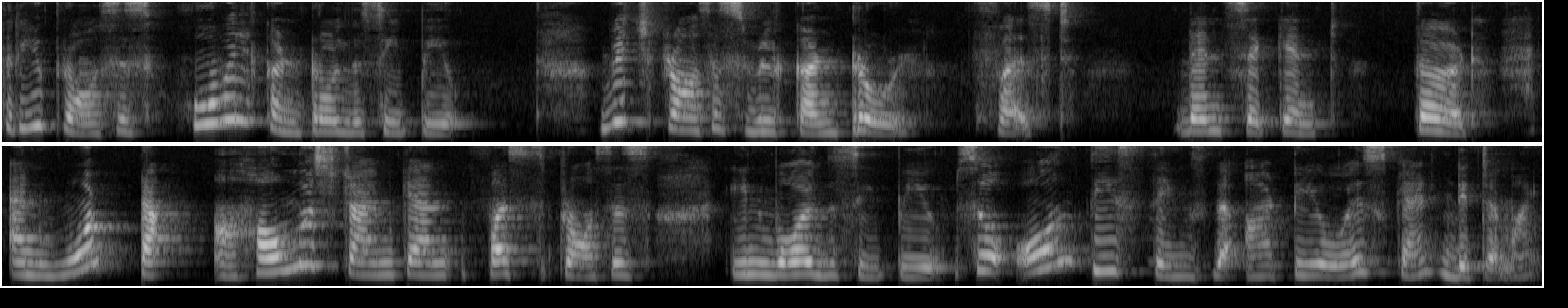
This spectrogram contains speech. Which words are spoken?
three processes who will control the CPU which process will control first, then second, third and what uh, how much time can first process involve the CPU. So all these things the RTOS can determine.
